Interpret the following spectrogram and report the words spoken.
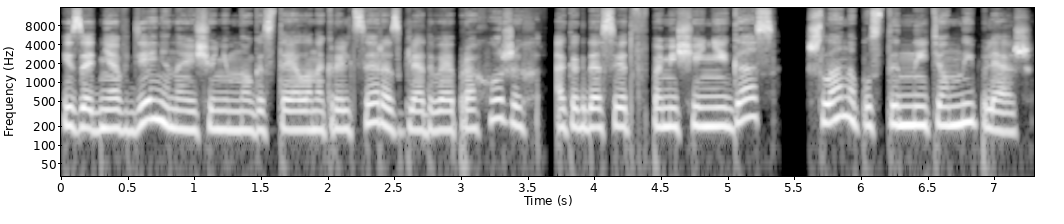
Изо дня в день она еще немного стояла на крыльце, разглядывая прохожих, а когда свет в помещении гас, шла на пустынный темный пляж.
